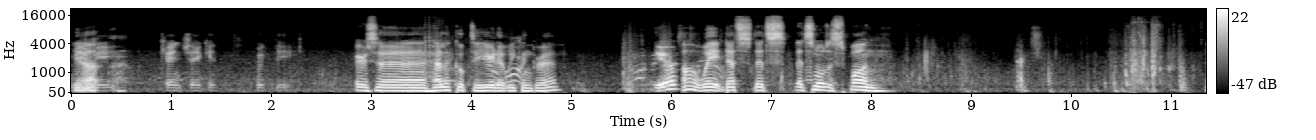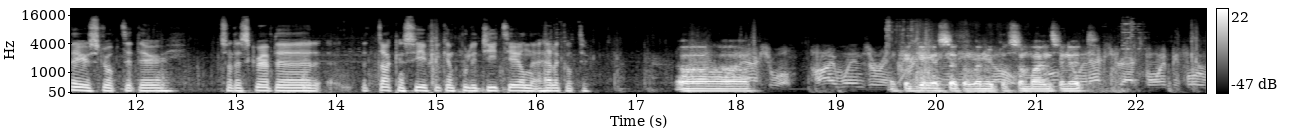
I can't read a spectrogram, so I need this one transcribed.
Yeah. Maybe can check it quickly. There's a helicopter here that we can grab. Yeah, Oh wait, that's that's that's not a spawn. Players dropped it there. So let's grab the the tuck and see if we can pull a GTA on the helicopter. uh, Actual. High winds are Okay, give me a second, let me put some mines in it. An extract point before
